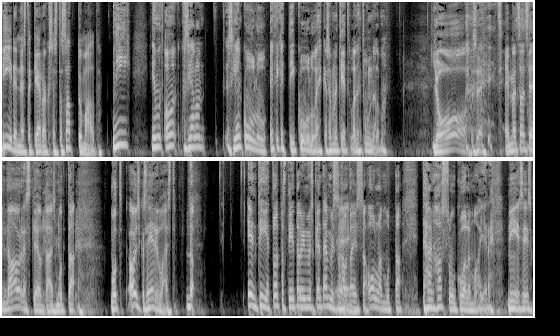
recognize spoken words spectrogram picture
viidennestä kerroksesta sattumalta. Niin, niin mutta on, kun siellä on, siihen kuuluu, etikettiin kuuluu ehkä semmoinen tietynlainen tunnelma. Joo, se, en mä sano, että se naureskeltaisi, mutta, mutta olisiko se erilaista? No, en tiedä. Toivottavasti ei tarvitse myöskään tämmöisessä hautajissa olla, mutta tähän hassuun kuolemaan, Jere. Niin, siis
